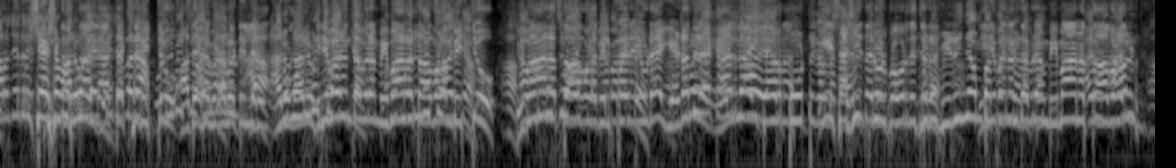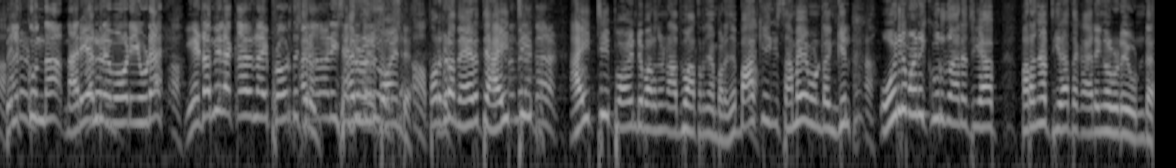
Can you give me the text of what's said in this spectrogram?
പറഞ്ഞതിന് ശേഷം തിരുവനന്തപുരം. വിമാനത്താവളം വിറ്റു. വിമാനത്താവള വിൽപ്പനയുടെ. ഇടനിലക്കാരനായിട്ടാണ് ഈ ശശി തരൂർ പ്രവർത്തിച്ചത്. തിരുവനന്തപുരം വിമാനത്താവളം വിൽക്കുന്ന നരേന്ദ്രമോദിയുടെ ഇടനിലക്കാരനായി പ്രവർത്തിച്ചതാണ് ഈ ശശി തരൂർ. നേരത്തെ I T I T point പറഞ്ഞു അത് മാത്രം ഞാൻ പറഞ്ഞു. ബാക്കി സമയമുണ്ടെങ്കിൽ ഒരു മണിക്കൂർ നേരം ചെയ്യാൻ പറഞ്ഞാൽ തീരാത്ത കാര്യങ്ങൾ ഇവിടെ ഉണ്ട്.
